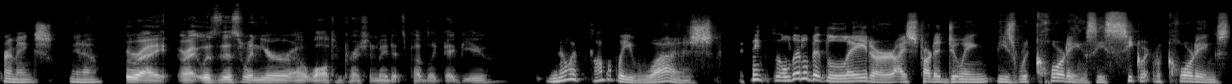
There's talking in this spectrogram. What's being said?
trimmings. You know. Right, right. Was this when your uh, Walt impression made its public debut? You know, it probably was. I think a little bit later, I started doing these recordings, these secret recordings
